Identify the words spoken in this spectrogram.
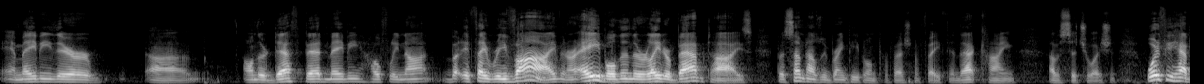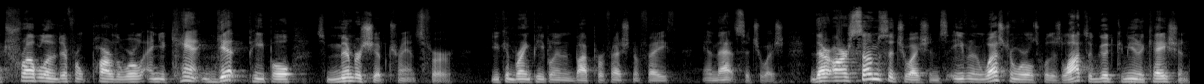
and maybe they're uh, on their deathbed, maybe, hopefully not. But if they revive and are able, then they're later baptized. But sometimes we bring people in profession of faith in that kind of a situation. What if you have trouble in a different part of the world and you can't get people's membership transfer? You can bring people in by profession of faith in that situation. There are some situations, even in Western worlds, where there's lots of good communication,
